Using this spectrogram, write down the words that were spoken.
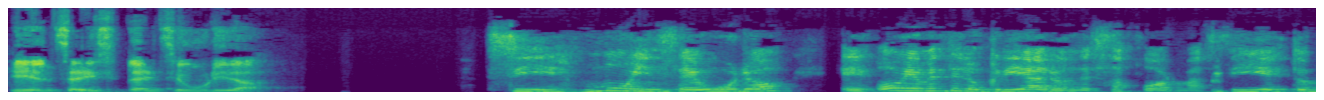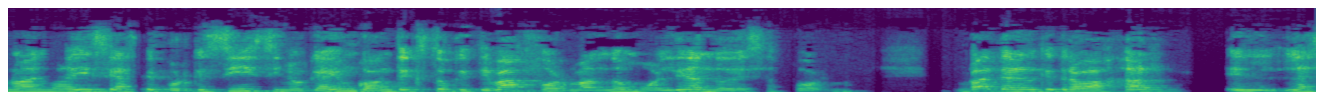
Y el 6, la inseguridad. Sí, es muy inseguro eh, obviamente lo criaron de esa forma, ¿sí? Esto no nadie se hace porque sí, sino que hay un contexto que te va formando, moldeando de esa forma. Va a tener que trabajar la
